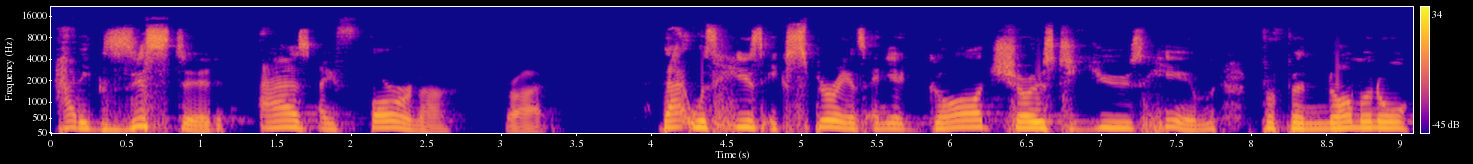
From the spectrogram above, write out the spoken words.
had existed as a foreigner, right? That was his experience, and yet God chose to use him for phenomenal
